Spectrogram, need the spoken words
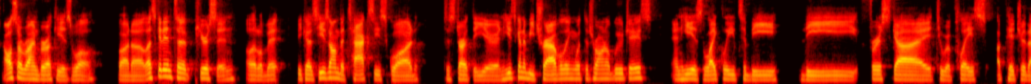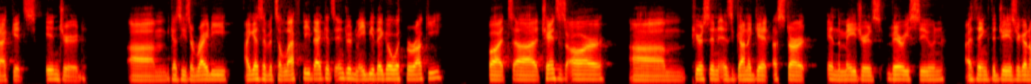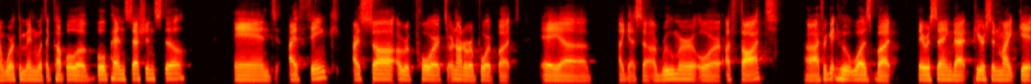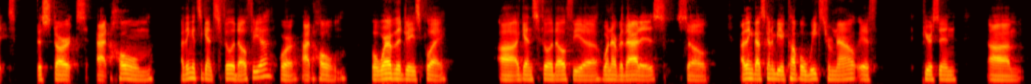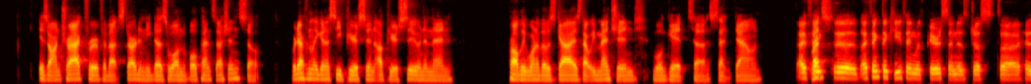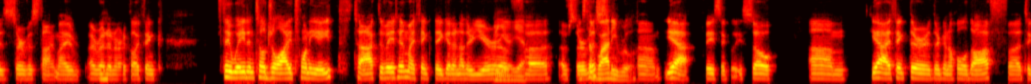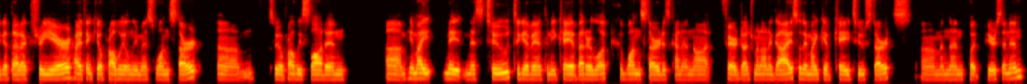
Also Ryan Borucki as well. But uh, let's get into Pearson a little bit because he's on the taxi squad to start the year, and he's going to be traveling with the Toronto Blue Jays, and he is likely to be the first guy to replace a pitcher that gets injured um, because he's a righty. I guess if it's a lefty that gets injured, maybe they go with Borucki. But uh, chances are um, Pearson is going to get a start in the majors very soon. I think the Jays are going to work him in with a couple of bullpen sessions still. And I think I saw a report, or not a report, but a, uh, I guess, a, a rumor or a thought. Uh, I forget who it was, but they were saying that Pearson might get the start at home. I think it's against Philadelphia or at home, but wherever the Jays play uh, against Philadelphia, whenever that is. So I think that's going to be a couple weeks from now if Pearson um, is on track for for that start and he does well in the bullpen session. So we're definitely going to see Pearson up here soon, and then probably one of those guys that we mentioned will get uh, sent down. I think Let's- the I think the key thing with Pearson is just uh, his service time. I I read Mhm. an article. I think if they wait until July 28th to activate him, I think they get another year, year, of yeah. uh, of It's the service. Vladdy rule. Um, yeah, basically. So, um, yeah, I think they're they're gonna hold off uh, to get that extra year. I think he'll probably only miss one start, um, so he'll probably slot in. Um, he might may miss two to give Anthony Kay a better look. One start is kind of not fair judgment on a guy, so they might give Kay two starts um, and then put Pearson in.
